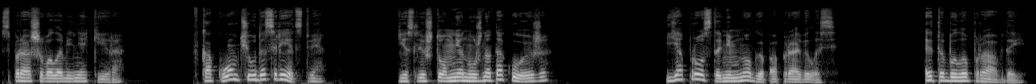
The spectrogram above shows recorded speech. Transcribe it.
спрашивала меня Кира. «В каком чудо-средстве? Если что, мне нужно такое же». Я просто немного поправилась. Это было правдой.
